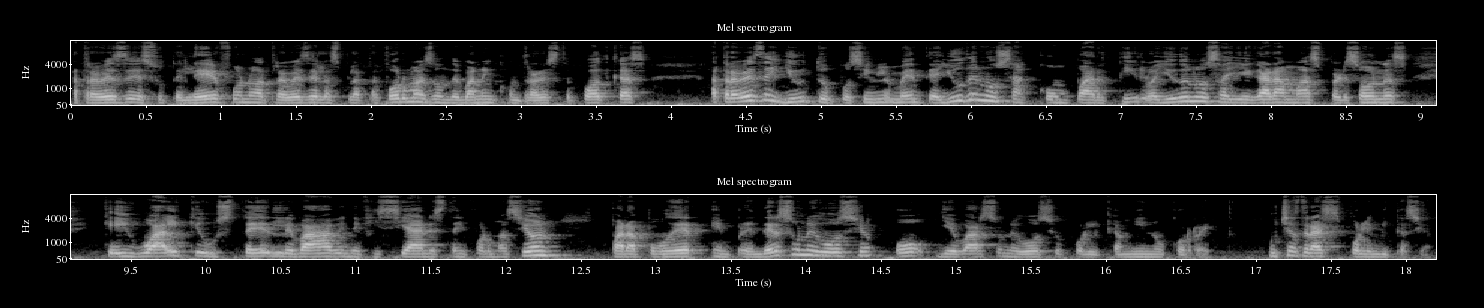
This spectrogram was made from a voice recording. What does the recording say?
a través de su teléfono, a través de las plataformas donde van a encontrar este podcast, a través de YouTube posiblemente. Ayúdenos a compartirlo, ayúdenos a llegar a más personas que igual que usted le va a beneficiar esta información para poder emprender su negocio o llevar su negocio por el camino correcto. Muchas gracias por la invitación.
